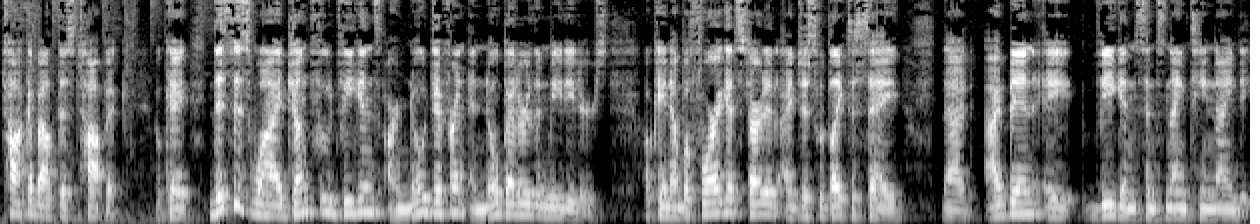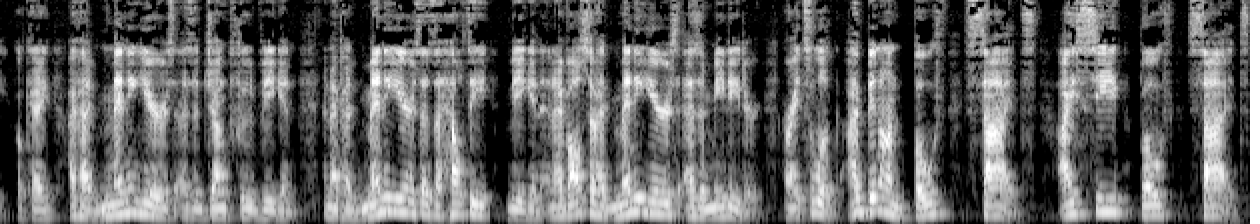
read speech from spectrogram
talk about this topic. Okay, this is why junk food vegans are no different and no better than meat eaters. Okay, now before I get started, I just would like to say that I've been a vegan since 1990, okay? I've had many years as a junk food vegan, and I've had many years as a healthy vegan, and I've also had many years as a meat eater. All right, so look, I've been on both sides. I see both sides.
